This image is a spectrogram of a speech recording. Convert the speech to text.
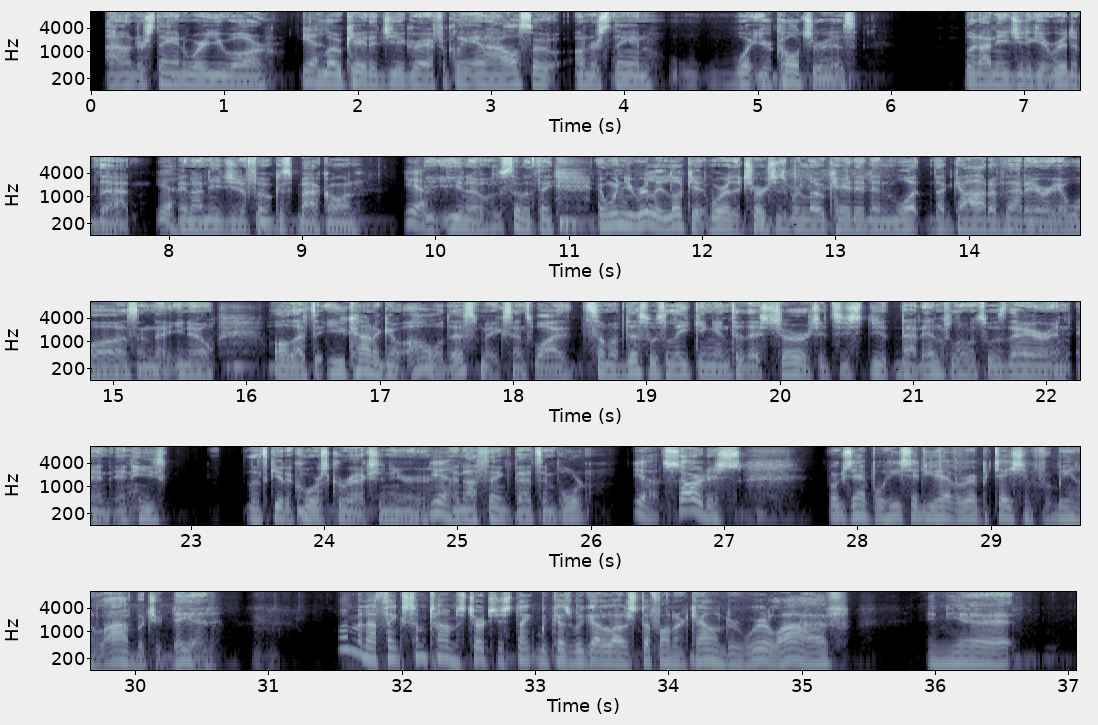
I understand where you are yeah. located geographically, and I also understand what your culture is. But I need you to get rid of that. Yeah. And I need you to focus back on yeah. you know, some of the things. And when you really look at where the churches were located and what the God of that area was and that, you know, all that, you kind of go, oh, this makes sense why some of this was leaking into this church. It's just that influence was there. And, and, and he's, let's get a course correction here. Yeah. And I think that's important. Yeah, Sardis, for example, he said you have a reputation for being alive, but you're dead. Mm-hmm. Well, I mean, I think sometimes churches think because we got a lot of stuff on our calendar, we're alive, and yet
